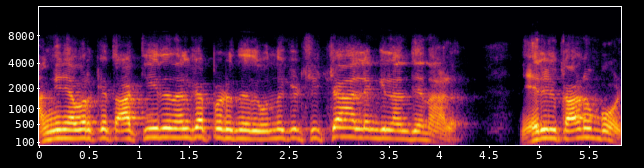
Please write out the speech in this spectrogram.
അങ്ങനെ അവർക്ക് താക്കീത് നൽകപ്പെടുന്നത് ഒന്നുകിൽ ശിക്ഷ അല്ലെങ്കിൽ അന്ത്യനാള് നേരിൽ കാണുമ്പോൾ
